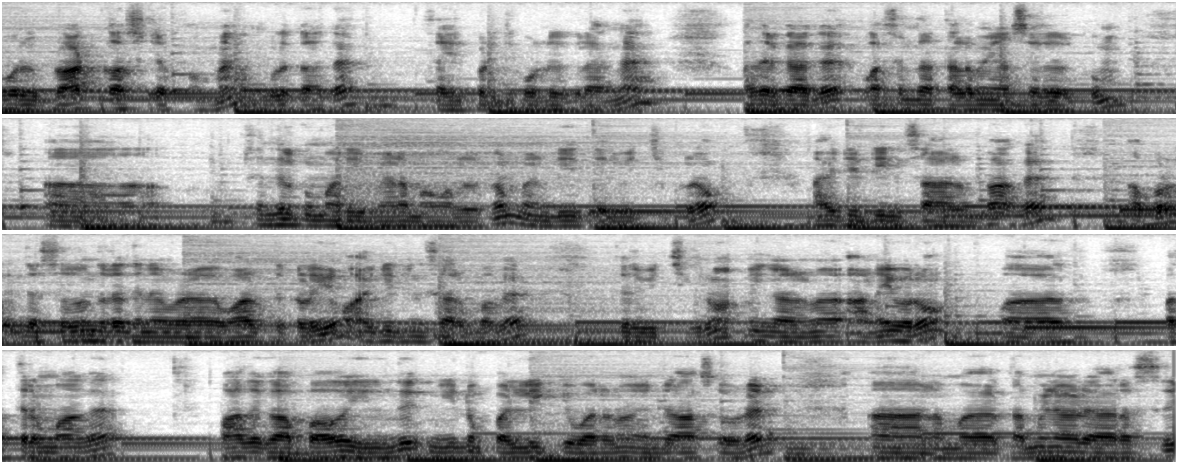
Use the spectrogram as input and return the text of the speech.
ஒரு ப்ராட்காஸ்ட் எஃப்எம்மை உங்களுக்காக செயல்படுத்தி கொண்டிருக்கிறாங்க. அதற்காக வசந்தா தலைமை ஆசிரியருக்கும் செந்தில்குமாரி மேடம் அவர்களுக்கும் நன்றி தெரிவிச்சுக்கிறோம். ஐடிடியின் சார்பாக அப்புறம் இந்த சுதந்திர தின விழா வாழ்த்துக்களையும் ஐடிடியின் சார்பாக தெரிவிச்சுக்கிறோம். நீங்கள் அனைவரும் பத்திரமாக பாதுகாப்பாக இருந்து மீண்டும் பள்ளிக்கு வரணும் என்ற ஆசையுடன் நம்ம தமிழ்நாடு அரசு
